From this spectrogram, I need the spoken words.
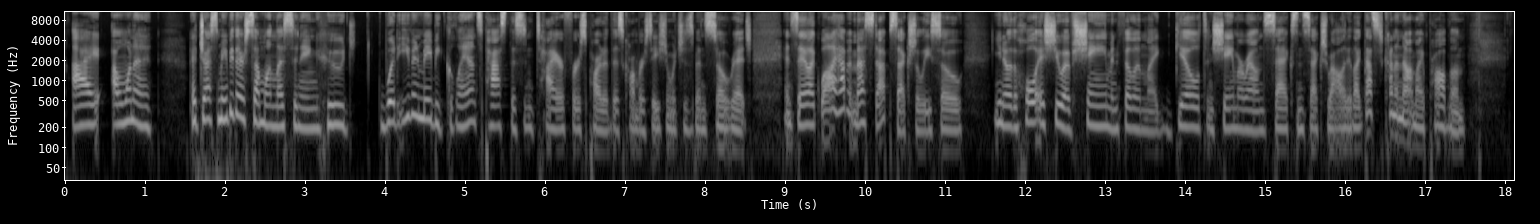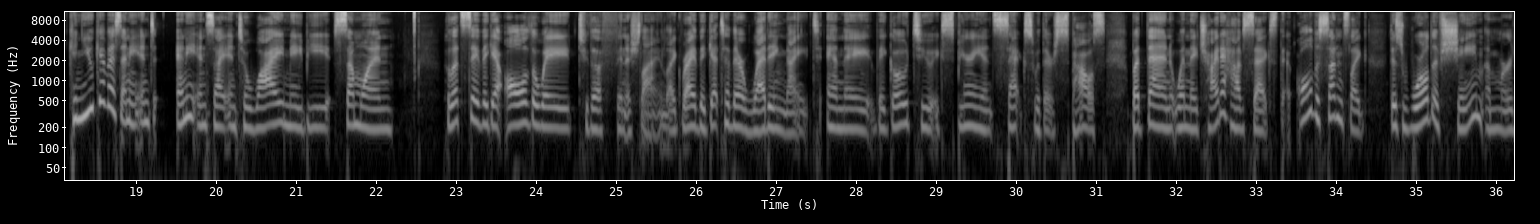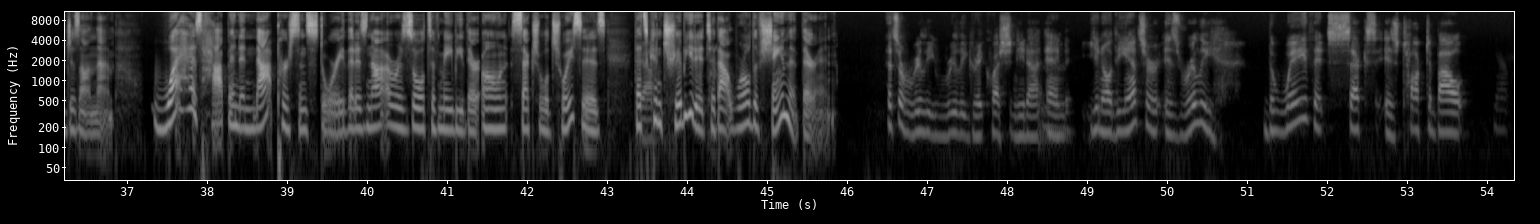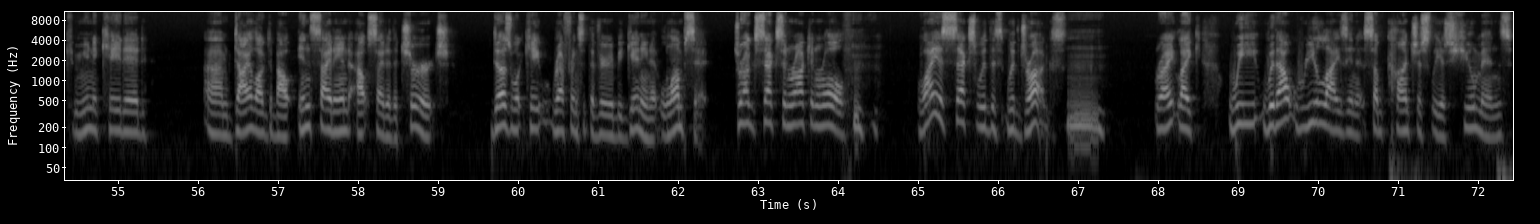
I I want to address maybe there's someone listening who would even maybe glance past this entire first part of this conversation, which has been so rich, and say, like, well, I haven't messed up sexually. So, you know, the whole issue of shame and feeling like guilt and shame around sex and sexuality, like, that's kind of not my problem. Can you give us any, int- any insight into why maybe someone who let's say they get all the way to the finish line like right they get to their wedding night and they they go to experience sex with their spouse but then when they try to have sex all of a sudden it's like this world of shame emerges on them what has happened in that person's story that is not a result of maybe their own sexual choices that's Yeah. contributed to that world of shame that they're in That's a really, really great question, Dina. And, you know, the answer is really the way that sex is talked about, communicated, um, dialogued about inside and outside of the church does what Kate referenced at the very beginning. It lumps it drug, sex, and rock and roll. Why is sex with this, with drugs? Right? Like we, without realizing it subconsciously as humans,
